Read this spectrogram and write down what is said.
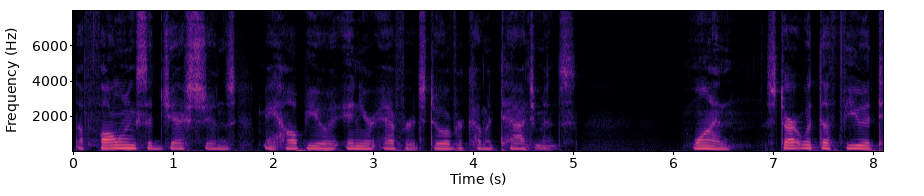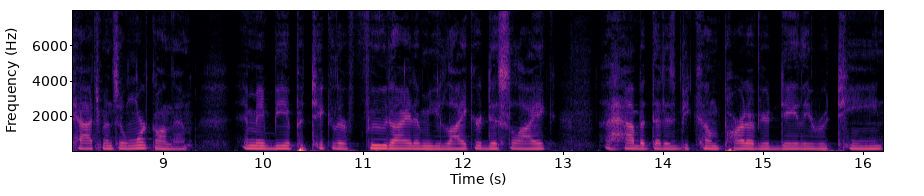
The following suggestions may help you in your efforts to overcome attachments. 1. Start with a few attachments and work on them. It may be a particular food item you like or dislike, a habit that has become part of your daily routine,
